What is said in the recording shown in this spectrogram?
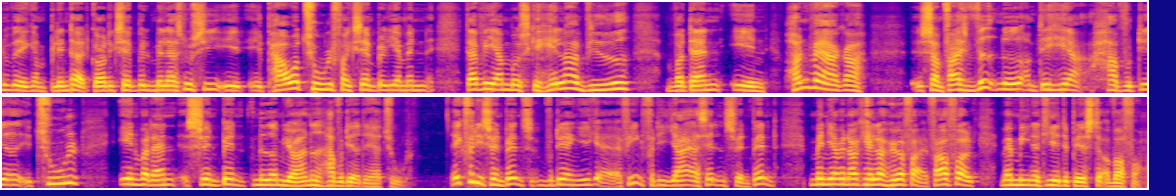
nu ved jeg ikke om Blender er et godt eksempel, men lad os nu sige et, et power tool for eksempel, jamen der vil jeg måske hellere vide, hvordan en håndværker, som faktisk ved noget om det her, har vurderet et tool, end hvordan Svend Bent nede om hjørnet har vurderet det her tool. Ikke fordi Svend Bents vurdering ikke er fin, fordi jeg er selv en Svend Bent, men jeg vil nok hellere høre fra fagfolk, hvad mener de er det bedste og hvorfor.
